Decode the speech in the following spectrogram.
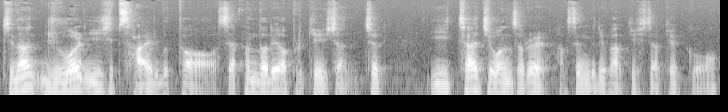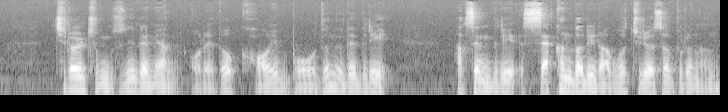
지난 6월 24일부터 secondary application 즉 2차 지원서를 학생들이 받기 시작했고 7월 중순이 되면 올해도 거의 모든 의대들이 학생들이 secondary라고 줄여서 부르는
